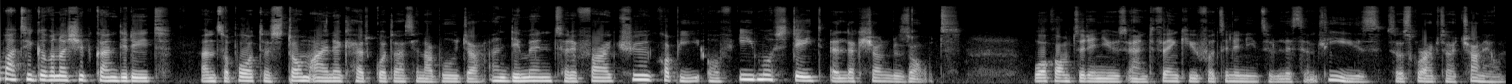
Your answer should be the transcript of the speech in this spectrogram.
Party governorship candidate and supporters storm INEC headquarters in Abuja and demand certified true copy of Imo State election results. Welcome to the news and thank you for tuning in to listen. Please subscribe to our channel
